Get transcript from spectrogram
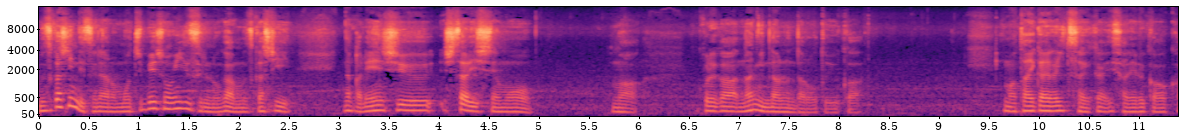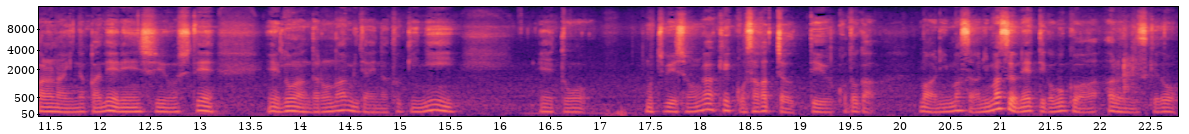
ー難しいんですよね。あの、モチベーションを維持するのが難しい。なんか練習したりしても、まあ、これが何になるんだろうというか、まあ、大会がいつ再開されるかわからない中で練習をして、えーどうなんだろうなみたいな時に、えー、とモチベーションが結構下がっちゃうっていうことが、まあ、ありますありますよねっていうか僕はあるんですけど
